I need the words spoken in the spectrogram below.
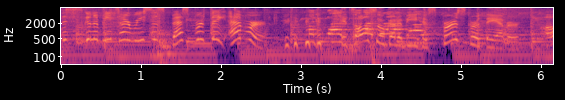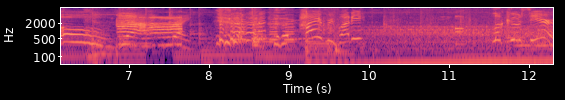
This is gonna be Tyrese's best birthday ever. It's also gonna be his first birthday ever. Oh, yeah, right. Uh-huh. Hi, everybody. Look who's here.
